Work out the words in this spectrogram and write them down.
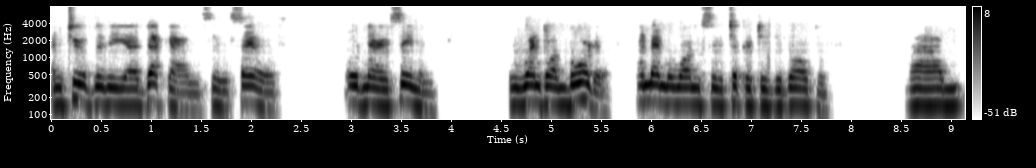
and two of the, the uh, deckhands, the sailors, ordinary seamen, who went on board her, and then the ones who took her to Gibraltar. Um,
